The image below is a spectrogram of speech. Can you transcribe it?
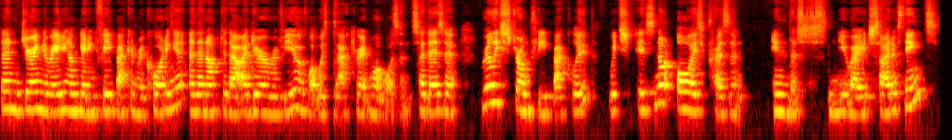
Then during the reading, I'm getting feedback and recording it, and then after that, I do a review of what was accurate and what wasn't. So there's a really strong feedback loop, which is not always present in this new age side of things.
